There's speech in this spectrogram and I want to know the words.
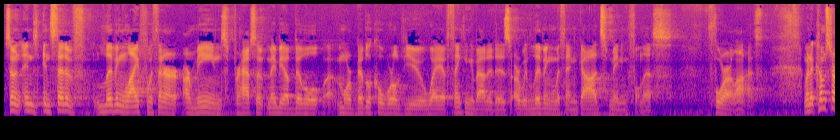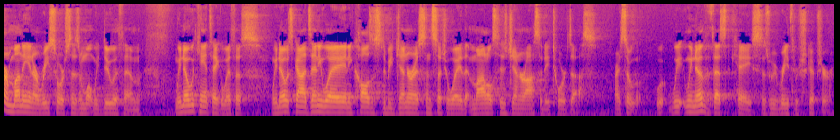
So in, instead of living life within our, our means, perhaps a, maybe a biblical, more biblical worldview way of thinking about it is are we living within God's meaningfulness for our lives? When it comes to our money and our resources and what we do with them, we know we can't take it with us. We know it's God's anyway, and He calls us to be generous in such a way that models His generosity towards us. Right? So we, we know that that's the case as we read through Scripture.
